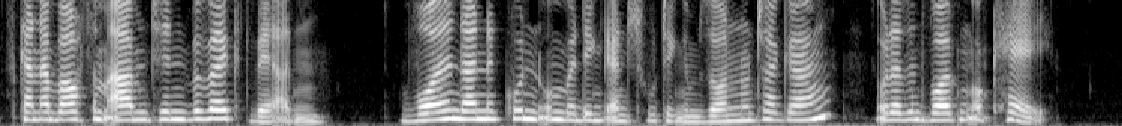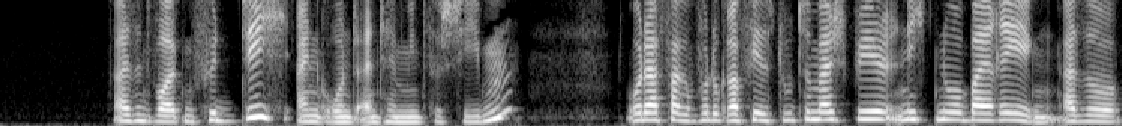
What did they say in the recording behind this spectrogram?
es kann aber auch zum Abend hin bewölkt werden. Wollen deine Kunden unbedingt ein Shooting im Sonnenuntergang oder sind Wolken okay? Also sind Wolken für dich ein Grund, einen Termin zu schieben? Oder fotografierst du zum Beispiel nicht nur bei Regen? Also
